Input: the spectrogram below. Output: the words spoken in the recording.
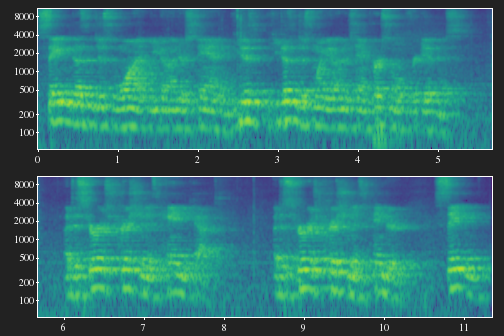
Satan doesn't just want you to understand, he, does, he doesn't just want you to understand personal forgiveness. A discouraged Christian is handicapped. A discouraged Christian is hindered. Satan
